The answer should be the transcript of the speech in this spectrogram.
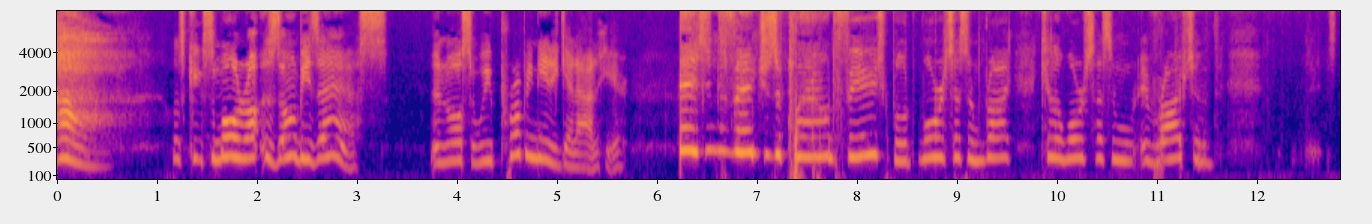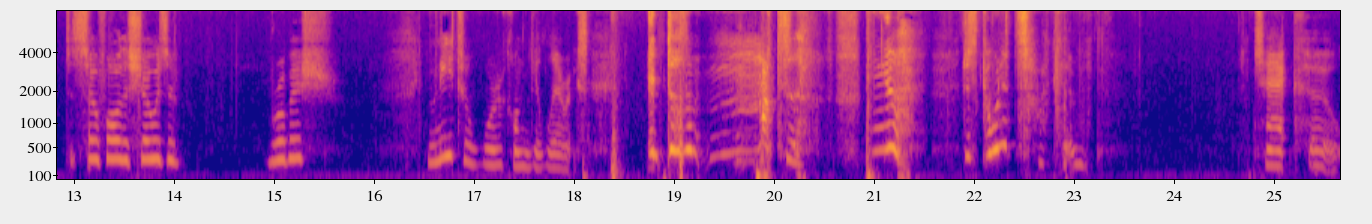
Let's kick some more zombies' ass. And also, we probably need to get out of here. Amazing Adventures of Clownfish, but Walrus hasn't arrived. Killer Walrus hasn't arrived, so, so far the show is rubbish. You need to work on your lyrics. It doesn't matter. Just go and attack him. Attack who?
